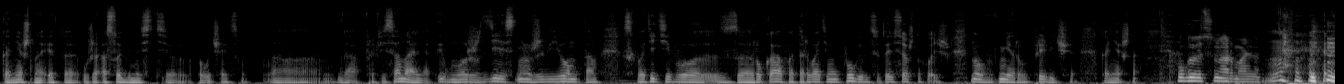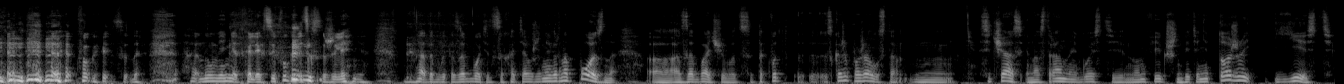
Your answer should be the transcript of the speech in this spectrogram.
конечно, это уже особенность э, получается, э, да, профессиональная. Ты можешь здесь с ним живьем там схватить его за рукав, оторвать ему пуговицу, то есть все, что хочешь. Ну, в меру приличия, конечно. Пуговицу нормально. Пуговицу, да. Ну, у меня нет коллекции пуговиц, к сожалению. Надо будет озаботиться, хотя уже, наверное, поздно э, озабачиваться. Так вот, э, скажи, пожалуйста, сейчас иностранные гости нонфикшн, ведь они тоже есть.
